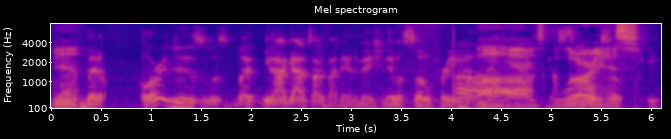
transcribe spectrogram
Yeah. but Origins was, but you know, I gotta talk about the animation. It was so pretty. Oh, Oh, yeah. it's It was so, glorious. so pretty.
